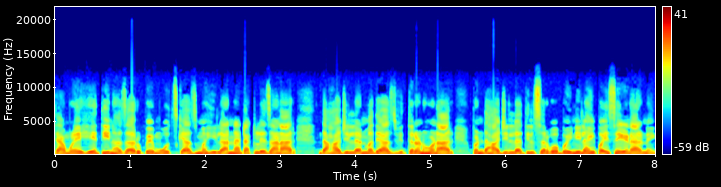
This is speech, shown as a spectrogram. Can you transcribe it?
त्यामुळे हे तीन हजार रुपये मोजक्याच महिलांना टाकले जाणार. दहा जिल्ह्यांमध्ये आज वितरण होणार पण दहा जिल्ह्यातील सर्व बहिणीलाही पैसे येणार नाही.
